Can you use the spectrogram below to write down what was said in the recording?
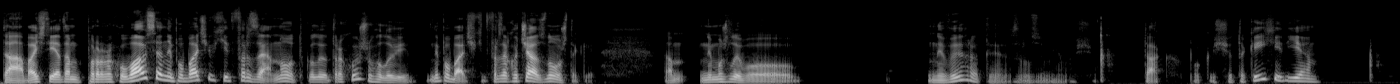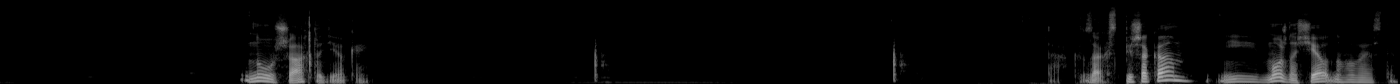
Так, бачите, я там прорахувався, не побачив хід ферзем. Ну, от коли от рахуєш у голові, не побачив хід ферзем. Хоча, знову ж таки, там неможливо не виграти, зрозуміло, що. Так, поки що такий хід є. Ну, шах тоді, окей. Так, захист пішака. І можна ще одного вести.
